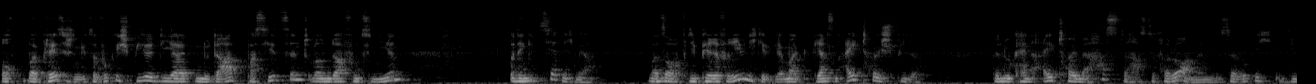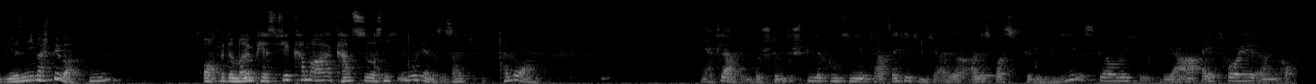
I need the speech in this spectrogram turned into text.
Auch bei PlayStation gibt es wirklich Spiele, die halt nur da passiert sind oder nur da funktionieren. Und dann gibt es sie halt nicht mehr. Weil es auch auf die Peripherie nicht gibt. Ja, mal die ganzen iToy-Spiele. Wenn du keine iToy mehr hast, dann hast du verloren. Dann ist ja wirklich, die, die sind nicht mehr spielbar. Mhm. Auch mit der neuen PS4-Kamera kannst du das nicht emulieren. Das ist halt verloren. Ja klar, bestimmte Spiele funktionieren tatsächlich nicht. Also alles, was für die Wii ist, glaube ich, ja, iToy, ähm, auch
